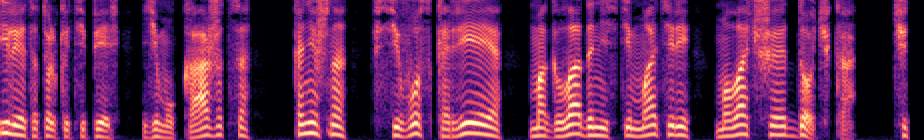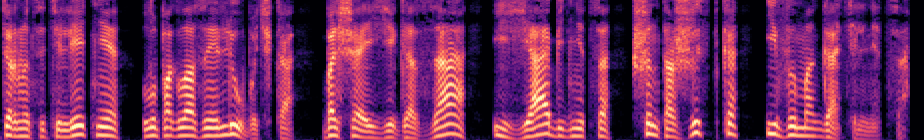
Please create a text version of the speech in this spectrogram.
Или это только теперь ему кажется? Конечно, всего скорее могла донести матери младшая дочка, четырнадцатилетняя лупоглазая Любочка, большая ягоза и ябедница, шантажистка и вымогательница.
